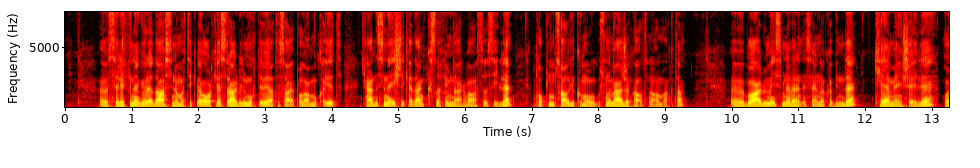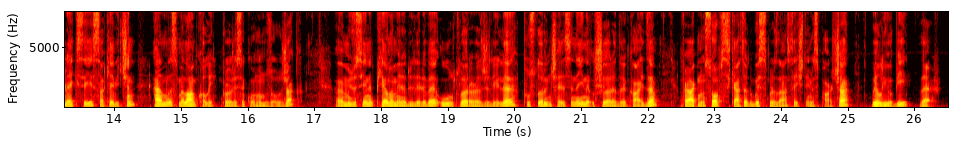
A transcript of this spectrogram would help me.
Ee, Selefine göre daha sinematik ve orkestral bir muhteviyata sahip olan bu kayıt, kendisine eşlik eden kısa filmler vasıtasıyla toplumsal yıkım olgusunu mercek altına almakta. Ee, bu albüme ismini veren eserin akabinde Kiev menşeli Oleksiy Sakevich'in Endless Melancholy projesi konumuz olacak. Ee, müzisyenin piyano melodileri ve uğultular aracılığıyla pusların içerisinde yine ışığı aradığı kaydı Fragments of Scattered Whispers'dan seçtiğimiz parça Will You Be There?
